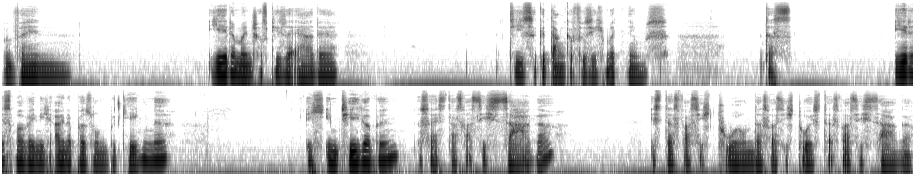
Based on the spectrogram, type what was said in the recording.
wenn jeder Mensch auf dieser Erde diese Gedanke für sich mitnimmt, dass jedes Mal, wenn ich einer Person begegne, ich integer bin, das heißt, das, was ich sage, ist das, was ich tue und das, was ich tue, ist das, was ich sage.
